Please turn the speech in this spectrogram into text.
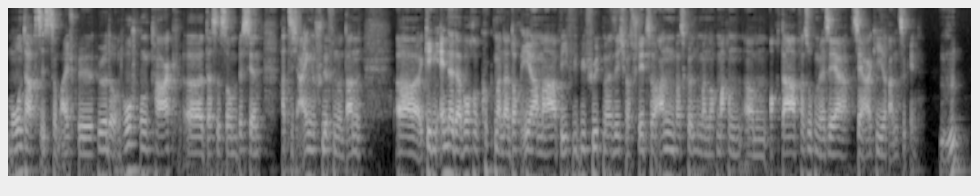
montags ist zum Beispiel Hürde- und Hochsprungtag. Äh, das ist so ein bisschen, hat sich eingeschliffen und dann äh, gegen Ende der Woche guckt man dann doch eher mal, wie, wie, wie fühlt man sich, was steht so an, was könnte man noch machen. Ähm, auch da versuchen wir sehr, sehr agil ranzugehen. Mhm.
